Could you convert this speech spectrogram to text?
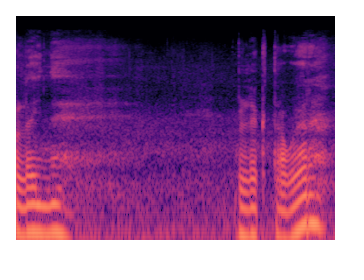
Kolejny Black Tower.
